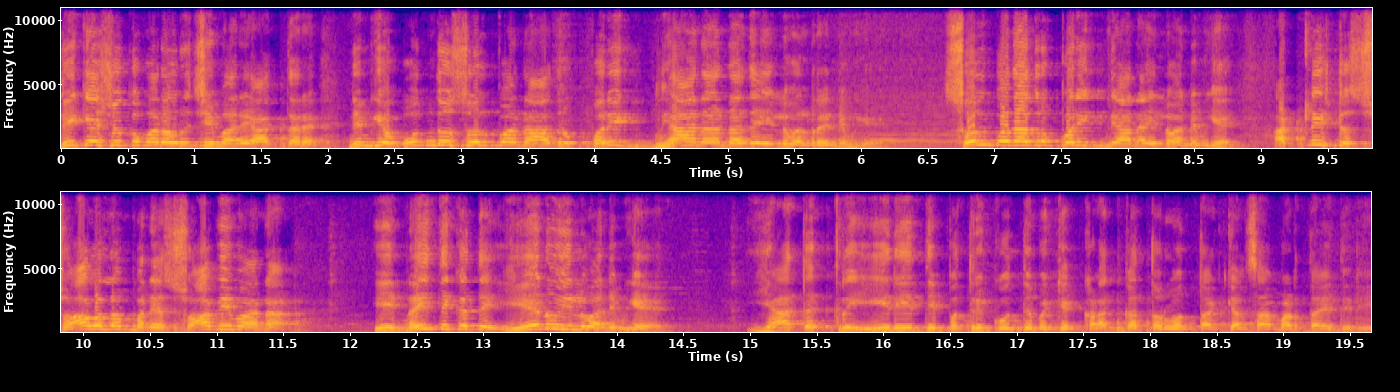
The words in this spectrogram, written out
ಡಿ ಕೆ ಶಿವಕುಮಾರ್ ಅವರು ಚೀಮಾರಿ ಆಗ್ತಾರೆ. ನಿಮಗೆ ಒಂದು ಸ್ವಲ್ಪನಾದರೂ ಪರಿಜ್ಞಾನ ಅನ್ನೋದೇ ಇಲ್ವಲ್ರಿ ನಿಮಗೆ? ಸ್ವಲ್ಪನಾದರೂ ಪರಿಜ್ಞಾನ ಇಲ್ವಾ ನಿಮಗೆ? ಅಟ್ಲೀಸ್ಟ್ ಸ್ವಾವಲಂಬನೆ, ಸ್ವಾಭಿಮಾನ, ಈ ನೈತಿಕತೆ ಏನೂ ಇಲ್ವಾ ನಿಮಗೆ? ಯಾತಕ್ರಿ ಈ ರೀತಿ ಪತ್ರಿಕೋದ್ಯಮಕ್ಕೆ ಕಳಂಕ ತರುವಂಥ ಕೆಲಸ ಮಾಡ್ತಾ ಇದ್ದೀರಿ?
